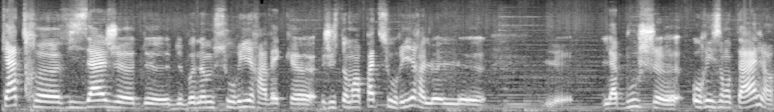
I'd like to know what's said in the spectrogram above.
quatre euh, visages de, de bonhomme sourire avec euh, justement pas de sourire, le, la bouche horizontale.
